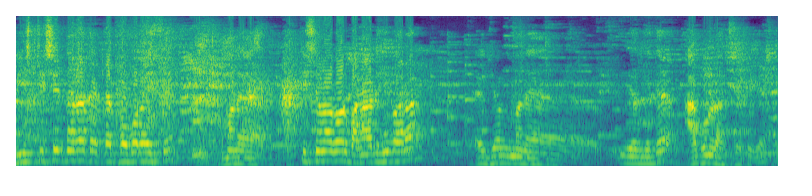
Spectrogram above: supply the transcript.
বিশ ত্রিশের নাগাদ একটা খবর আইছে। মানে কৃষ্ণনগর বানারজি পাড়া একজন মানে ইয়ের মধ্যে আগুন লাগছে কই আসে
